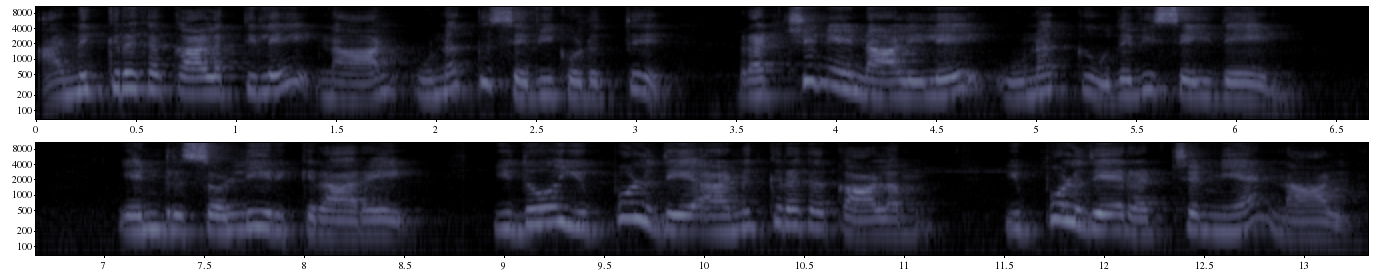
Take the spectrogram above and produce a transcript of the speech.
அனுக்கிரக காலத்திலே நான் உனக்கு செவி கொடுத்து ரட்சணை நாளிலே உனக்கு உதவி செய்தேன் என்று சொல்லியிருக்கிறாரே. இதோ இப்பொழுதே அனுக்கிரக காலம் இப்பொழுதே ரட்சண்ய நாள்.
